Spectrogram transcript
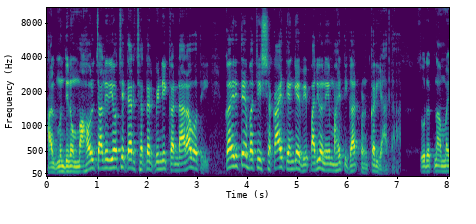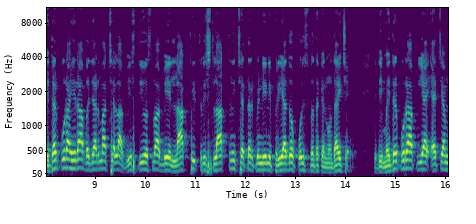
હાલ મંદીનો માહોલ ચાલી રહ્યો છે ત્યારે છેતરપિંડી કરનારાઓથી કઈ રીતે બચી શકાય તે અંગે વેપારીઓને માહિતીગાર પણ કર્યા હતા. સુરતના મૈધરપુરા હીરા બજારમાં છેલ્લા વીસ દિવસમાં બે લાખથી ત્રીસ લાખની છેતરપિંડીની ફરિયાદો પોલીસ મથકે નોંધાઈ છે. જેથી Maidharpura PI H M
